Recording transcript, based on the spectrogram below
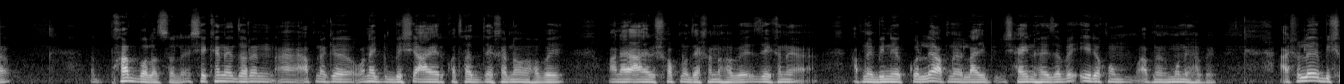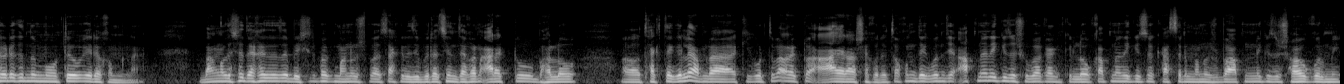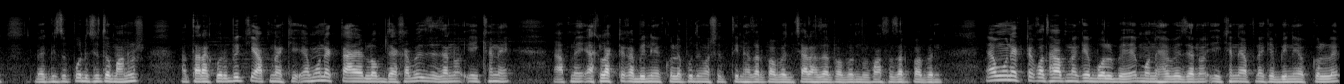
ফাঁদ বলা চলে। সেখানে ধরেন আপনাকে অনেক বেশি আয়ের কথা দেখানো হবে মানে আয়ের স্বপ্ন দেখানো হবে, যেখানে আপনি বিনিয়োগ করলে আপনার লাইফ শাইন হয়ে যাবে, এরকম আপনার মনে হবে। আসলে বিষয়টা কিন্তু মোটেও এরকম না। বাংলাদেশে দেখা যায় যে বেশিরভাগ মানুষ বা চাকরিজীবীরা চিন্তা করেন, আরেকটু ভালো থাকতে গেলে আমরা কি করতে পারি? আর একটু আয়ের আশা করি। তখন দেখবেন যে আপনারই কিছু শুভাকাঙ্ক্ষী লোক, আপনারই কিছু কাছের মানুষ বা আপনারই কিছু সহকর্মী বা কিছু পরিচিত মানুষ তারা করবে কি আপনাকে এমন একটা আয়ের লোভ দেখাবে যে যেন এইখানে আপনি এক লাখ টাকা বিনিয়োগ করলে প্রতি মাসে তিন হাজার পাবেন, চার হাজার পাবেন বা পাঁচ হাজার পাবেন। এমন একটা কথা আপনাকে বলবে, মনে হবে যেন এইখানে আপনাকে বিনিয়োগ করলে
